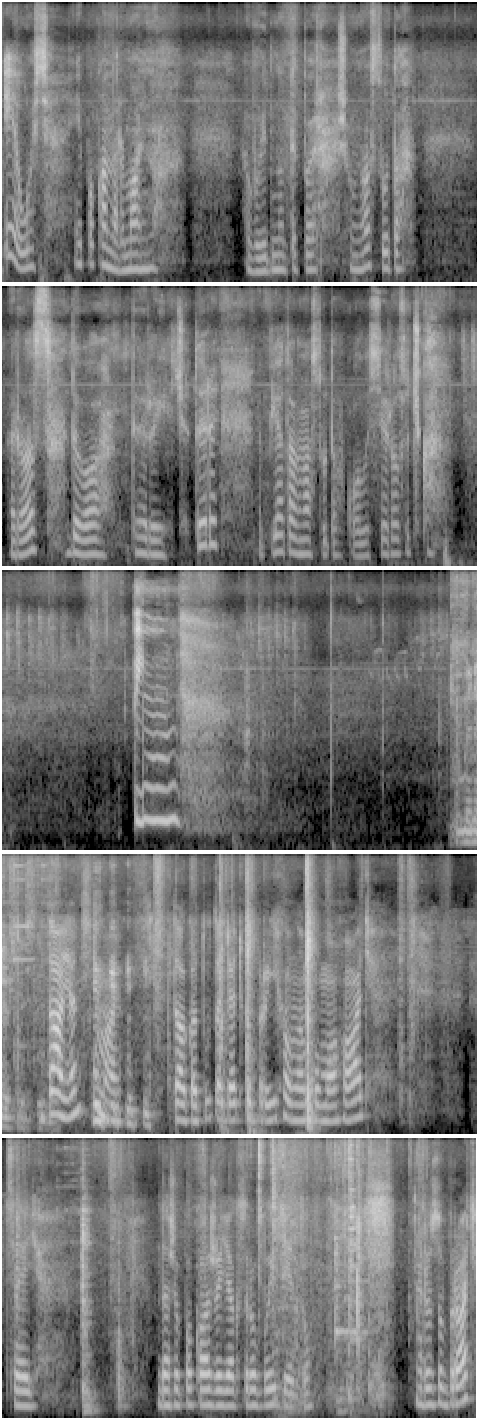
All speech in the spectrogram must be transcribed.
І ось. І поки нормально. Видно тепер, що в нас тут раз, два, три, чотири. П'ята в нас тут в колесі розочка. Тинь! Мене. Так, я не знімаю. так, а тут дядько приїхав нам допомагати. Цей. Даже покаже, як зробити ту. Розібрати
